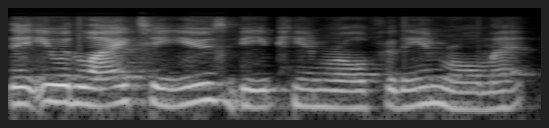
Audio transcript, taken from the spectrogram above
that you would like to use BP Enroll for the enrollment.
